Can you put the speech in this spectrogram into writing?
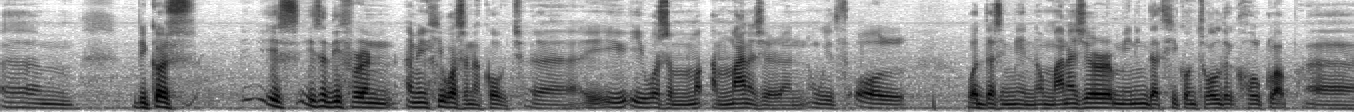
Um, because he's, he's a different, I mean, he wasn't a coach. Uh, he, he was a, ma- a manager, and with all, what does it mean? No manager, meaning that he controlled the whole club. Uh,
